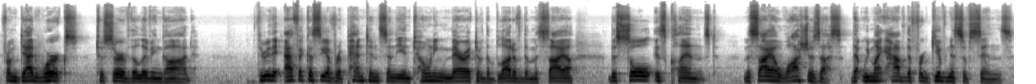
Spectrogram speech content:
from dead works to serve the living God? Through the efficacy of repentance and the atoning merit of the blood of the Messiah, the soul is cleansed. Messiah washes us that we might have the forgiveness of sins.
